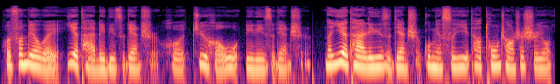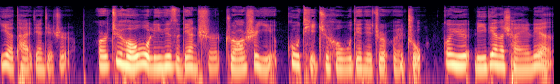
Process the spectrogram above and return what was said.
会分别为液态锂离子电池和聚合物锂离子电池。那液态锂离子电池顾名思义，它通常是使用液态电解质。而聚合物锂离子电池主要是以固体聚合物电解质为主。关于锂电的产业链，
